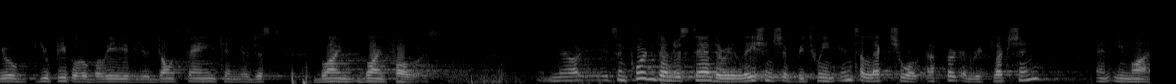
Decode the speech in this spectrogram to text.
you, you people who believe, you don't think and you're just blind, blind followers. Now, it's important to understand the relationship between intellectual effort and reflection and iman.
